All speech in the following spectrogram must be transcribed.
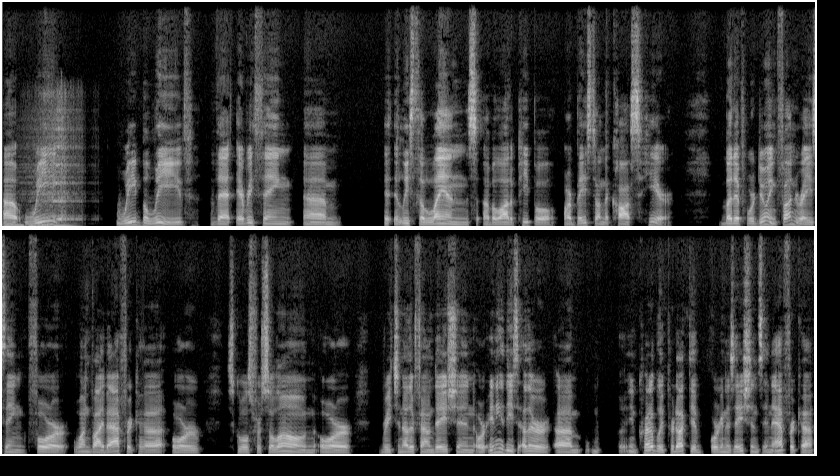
uh, we we believe that everything, um, at, least the lens of a lot of people, are based on the costs here. But if we're doing fundraising for One Vibe Africa or Schools for Salone or Reach Another Foundation or any of these other um, incredibly productive organizations in Africa,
